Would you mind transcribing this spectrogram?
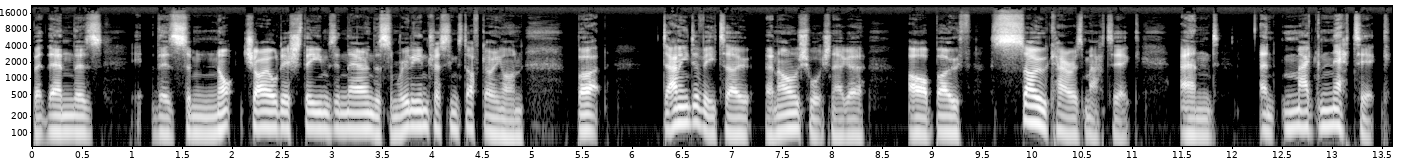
But then there's there's some not childish themes in there, and there's some really interesting stuff going on. But Danny DeVito and Arnold Schwarzenegger are both so charismatic and and magnetic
